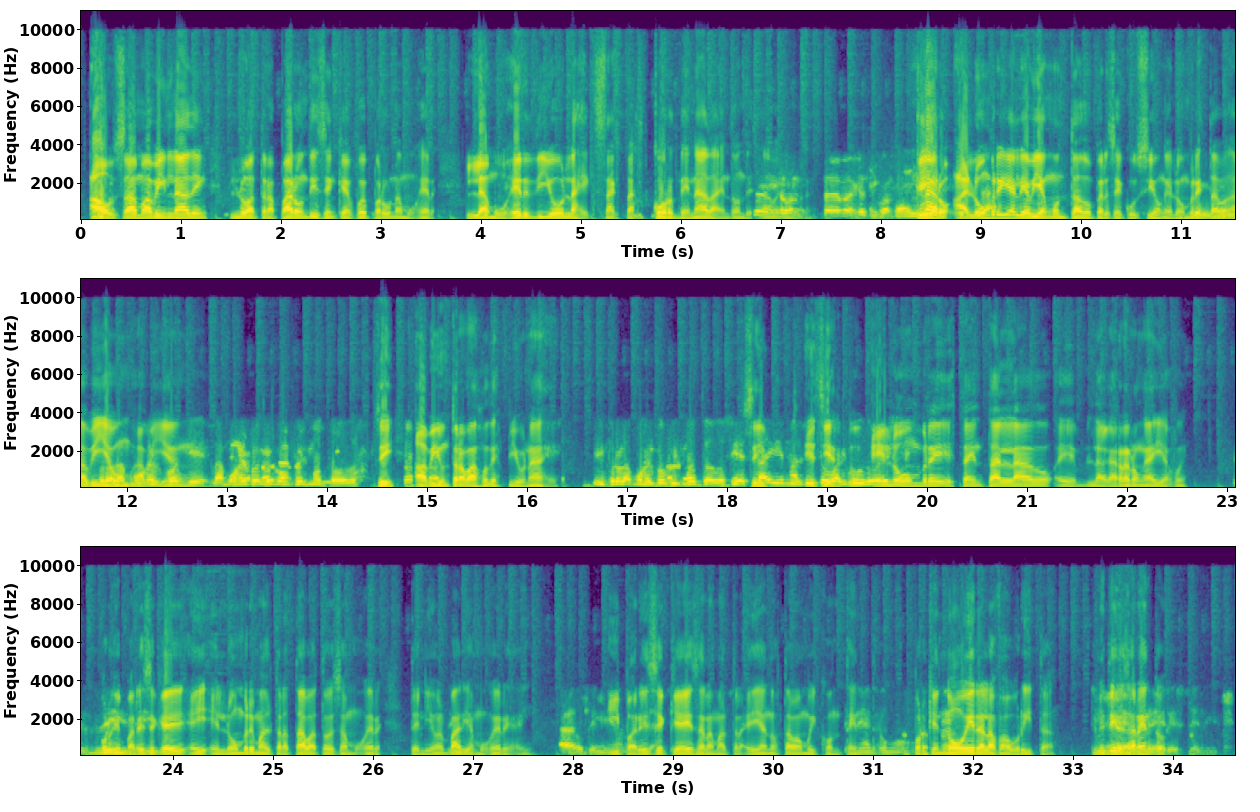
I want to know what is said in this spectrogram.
A Osama Bin Laden lo atraparon, dicen que fue por una mujer. La mujer dio las exactas coordenadas en donde estaba. el Claro, al hombre ya le habían montado persecución. El hombre estaba, había pero la un, mujer había fue un- que- la mujer fue que confirmó todo. sí, había un trabajo de espionaje. Sí, pero la mujer confirmó todo. Sí, está Sí, ahí el maldito es cierto. barbudo. El ese. hombre está en tal lado, eh, la agarraron a ella, fue. Porque Sí, parece sí. que e- el hombre maltrataba a todas esas mujeres. Tenía varias mujeres ahí. Ah, sí. Y parece que a esa la maltra- ella no estaba muy contenta. como- Porque no era la favorita. ¿Sí ¿Me entiendes.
